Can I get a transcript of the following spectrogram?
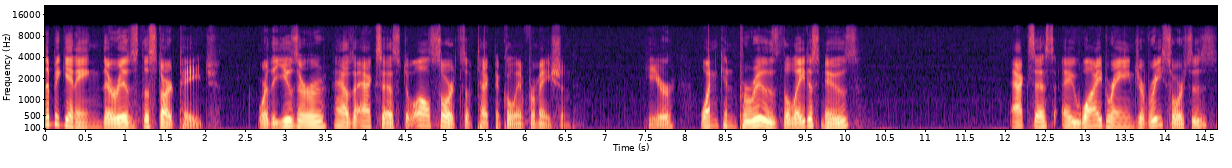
the beginning, there is the start page, where the user has access to all sorts of technical information. Here, one can peruse the latest news, access a wide range of resources,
